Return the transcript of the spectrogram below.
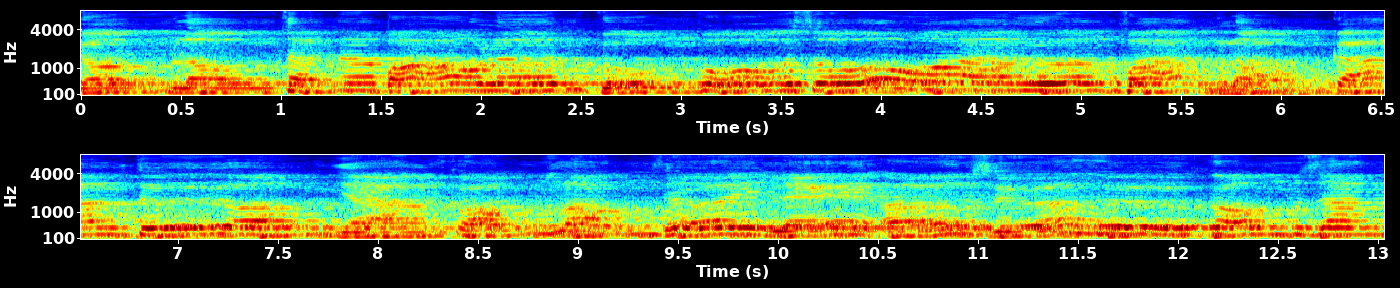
cầm lòng thân bao lớn, cùng vô số hoa hương vang lòng các thứ âm. Nhạc không lòng rơi lệ ở giữa hư không gian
